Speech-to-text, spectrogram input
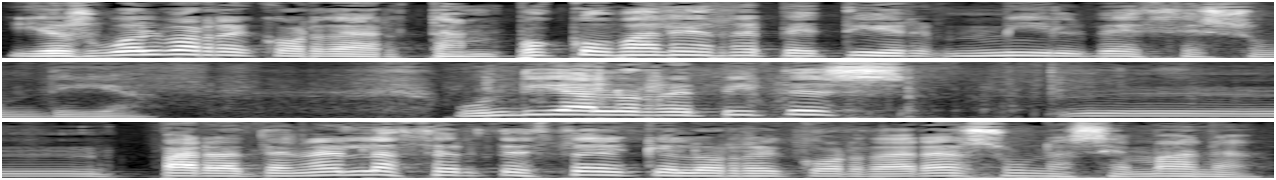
Y os vuelvo a recordar, tampoco vale repetir mil veces un día. Un día lo repites mmm, para tener la certeza de que lo recordarás una semana.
